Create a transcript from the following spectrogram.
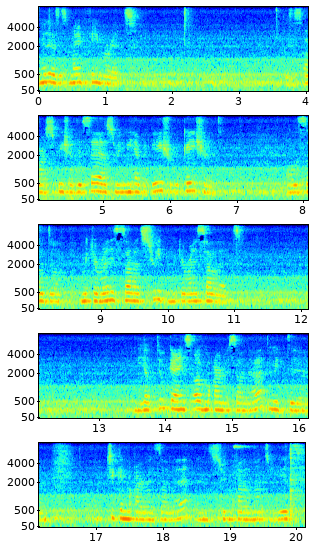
This is my favorite. This is our special dishes when we have occasion. occasion. Also the macaroni salad, sweet macaroni salad. We have two kinds of macaroni salad with uh, chicken macaroni salad and sweet macaroni with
